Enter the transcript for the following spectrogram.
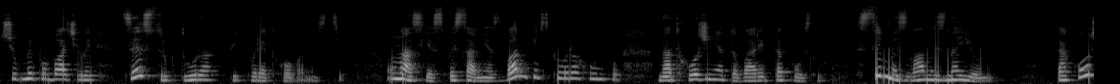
щоб ми побачили, це структура підпорядкованості. У нас є списання з банківського рахунку, надходження товарів та послуг. З цим ми з вами знайомі. Також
